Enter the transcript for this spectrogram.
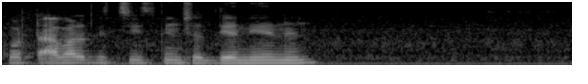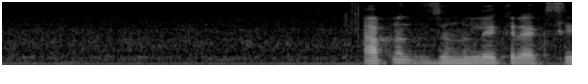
কোডটা আবার দিচ্ছি স্ক্রিনশট দিয়ে নিয়ে নিন। আপনাদের জন্য লেখে রাখছি।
